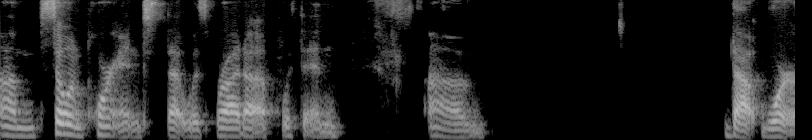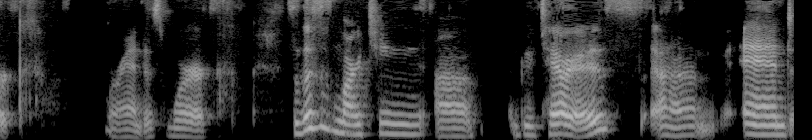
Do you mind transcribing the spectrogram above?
um, so important that was brought up within um, that work, Miranda's work. So this is Martine uh, Gutierrez, um, and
